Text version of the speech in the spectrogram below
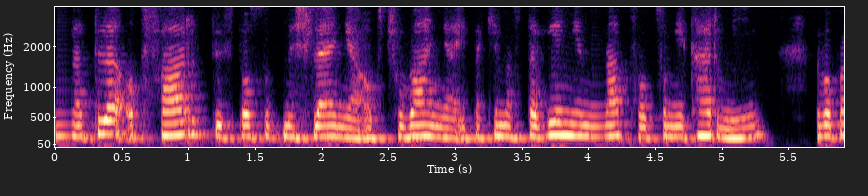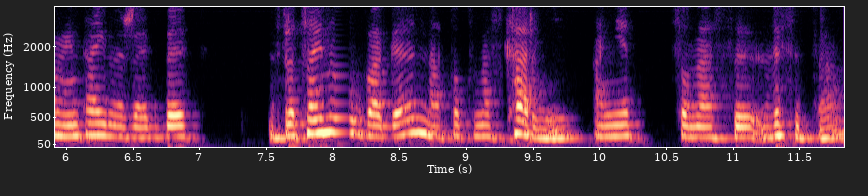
na tyle otwarty sposób myślenia, odczuwania i takie nastawienie na to, co mnie karmi, no bo pamiętajmy, że jakby zwracajmy uwagę na to, co nas karmi, a nie co nas wysyca,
